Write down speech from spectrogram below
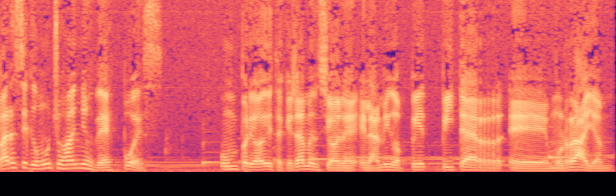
Parece que muchos años después, un periodista que ya mencioné, el amigo Pete- Peter eh, Mulryan,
